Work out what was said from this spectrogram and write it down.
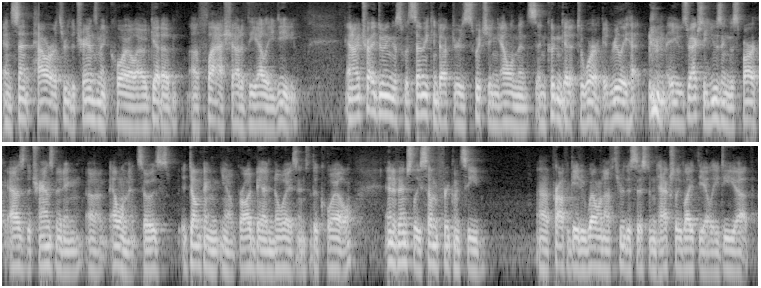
and sent power through the transmit coil I would get a, a flash out of the LED. And I tried doing this with semiconductors switching elements and couldn't get it to work. It really had, it was actually using the spark as the transmitting uh, element, so it was dumping you know broadband noise into the coil, and eventually some frequency uh, propagated well enough through the system to actually light the LED up.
